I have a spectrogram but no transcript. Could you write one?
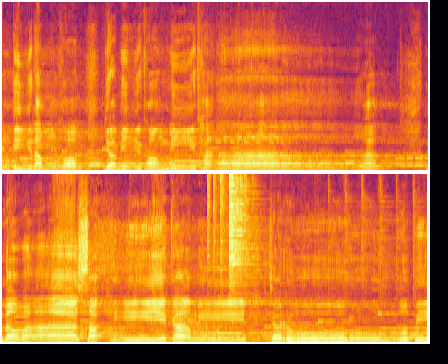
ำดีลำคองอย่ามีของมีค่าแล้วว่าสักทีกามีจะรู้ปี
